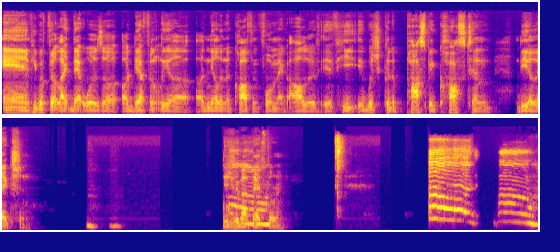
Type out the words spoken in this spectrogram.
and people felt like that was a, a definitely a, a nail in the coffin for McAuliffe if he which could have possibly cost him the election. Mm-hmm. Did you hear about that um, story? Uh, mm,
